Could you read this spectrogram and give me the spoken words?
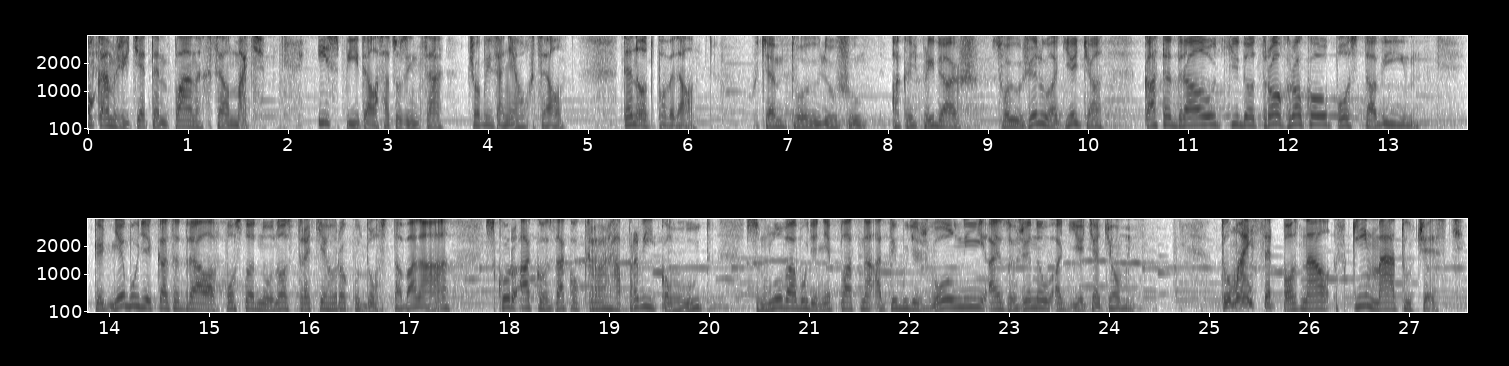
Okamžite ten plán chcel mať. i spýtal sa cudzinca, čo by za neho chcel. Ten odpovedal, chcem tvoju dušu a keď pridáš svoju ženu a dieťa, katedrálu ti do troch rokov postavím. Keď nebude katedrála v poslednú noc tretieho roku dostavaná, skôr ako zakokrha prvý kohút, zmluva bude neplatná a ty budeš voľný aj so ženou a dieťaťom. Tu majster poznal, s kým má tú česť.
